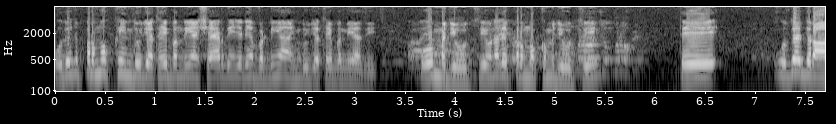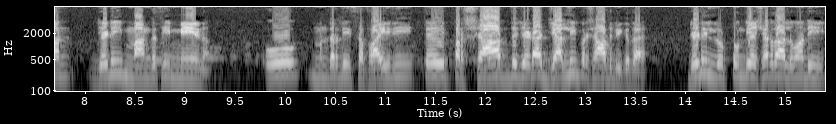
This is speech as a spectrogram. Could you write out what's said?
ਉਹਦੇ ਵਿੱਚ ਪ੍ਰਮੁੱਖ ਹਿੰਦੂ ਜਥੇਬੰਦੀਆਂ, ਸ਼ਹਿਰ ਦੀਆਂ ਜਿਹੜੀਆਂ ਵੱਡੀਆਂ ਹਿੰਦੂ ਜਥੇਬੰਦੀਆਂ ਸੀ, ਉਹ ਮੌਜੂਦ ਸੀ, ਉਹਨਾਂ ਦੇ ਪ੍ਰਮੁੱਖ ਮੌਜੂਦ ਸੀ। ਤੇ ਉਸ ਦੇ ਦੌਰਾਨ ਜਿਹੜੀ ਮੰਗ ਸੀ ਮੇਨ ਉਹ ਮੰਦਿਰ ਦੀ ਸਫ਼ਾਈ ਦੀ ਤੇ ਪ੍ਰਸ਼ਾਦ ਜਿਹੜਾ ਜਾਲੀ ਪ੍ਰਸ਼ਾਦ ਵਿਕਦਾ ਜਿਹੜੀ ਲੁੱਟ ਹੁੰਦੀ ਹੈ ਸ਼ਰਧਾਲੂਆਂ ਦੀ,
